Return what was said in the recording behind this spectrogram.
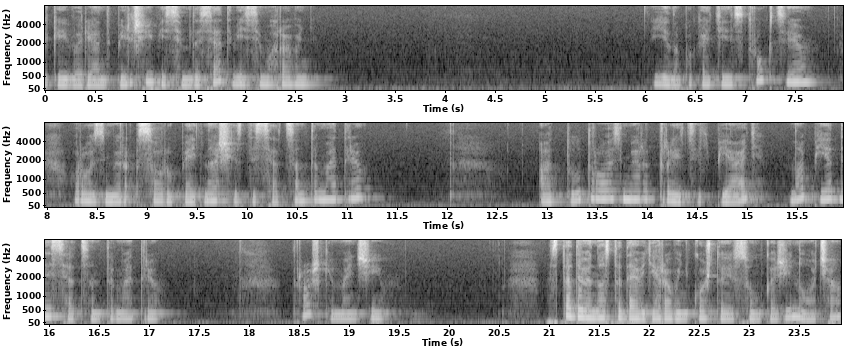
Такий варіант більший 88 гривень. Є на пакеті інструкція. Розмір 45 на 60 см. А тут розмір 35 на 50 см. Трошки менший. 199 гривень коштує сумка жіноча.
